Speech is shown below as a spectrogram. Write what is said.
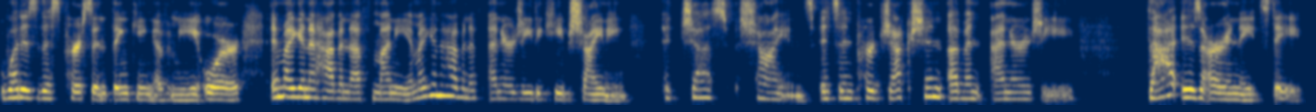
what is this person thinking of me? Or am I going to have enough money? Am I going to have enough energy to keep shining? It just shines. It's in projection of an energy. That is our innate state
